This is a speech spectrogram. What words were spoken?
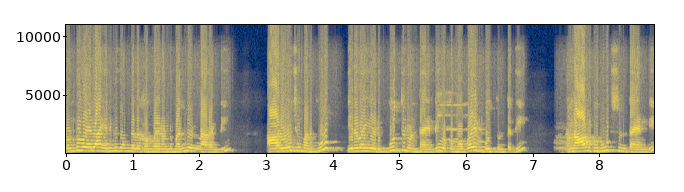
రెండు వేల ఎనిమిది వందల తొంభై రెండు మంది ఉన్నారండి. ఆ రోజు మనకు ఇరవై ఏడు బూతులు ఉంటాయండి. ఒక మొబైల్ బూత్ ఉంటుంది. నాలుగు రూట్స్ ఉంటాయండి.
